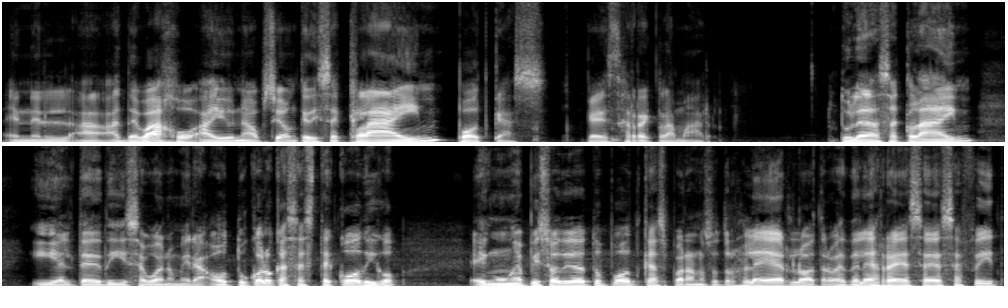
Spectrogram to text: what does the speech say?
en el debajo, hay una opción que dice Claim Podcast, que es reclamar. Tú le das a Claim y él te dice, bueno, mira, o tú colocas este código en un episodio de tu podcast para nosotros leerlo a través del RSS feed,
